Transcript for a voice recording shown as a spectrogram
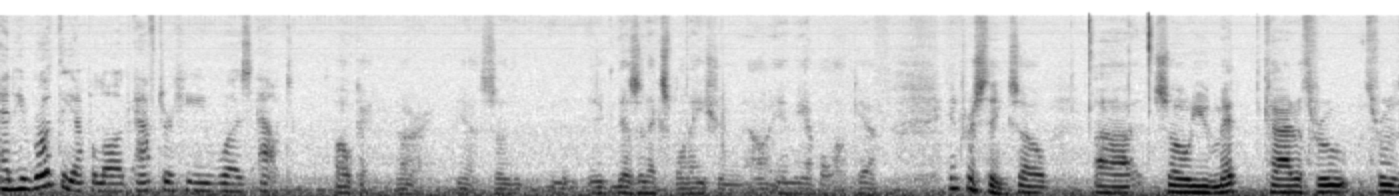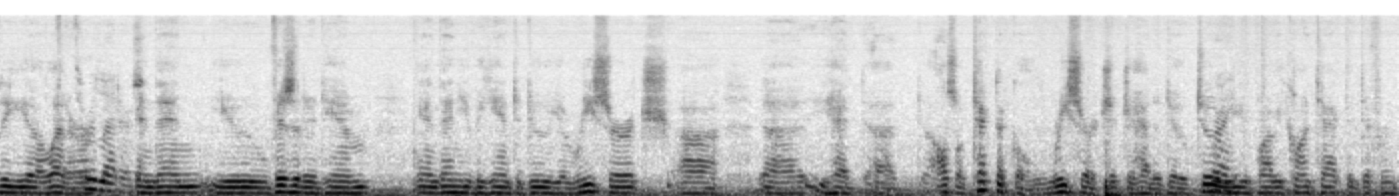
and he wrote the epilogue after he was out. Okay. All right. Yeah. So th- th- there's an explanation uh, in the epilogue. Yeah. Interesting. So, uh, so you met Carter through through the uh, letter. Through letters. And then you visited him, and then you began to do your research. Uh, uh, you had uh, also technical research that you had to do too. Right. You probably contacted different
